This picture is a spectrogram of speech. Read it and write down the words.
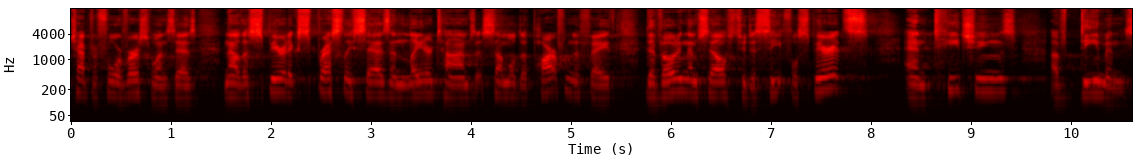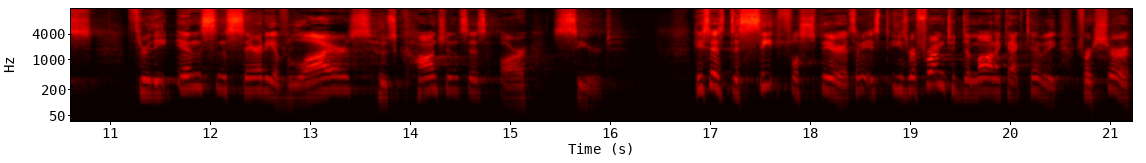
chapter 4, verse 1 says, Now the Spirit expressly says in later times that some will depart from the faith, devoting themselves to deceitful spirits and teachings of demons, through the insincerity of liars whose consciences are seared. He says deceitful spirits. I mean, he's referring to demonic activity for sure,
